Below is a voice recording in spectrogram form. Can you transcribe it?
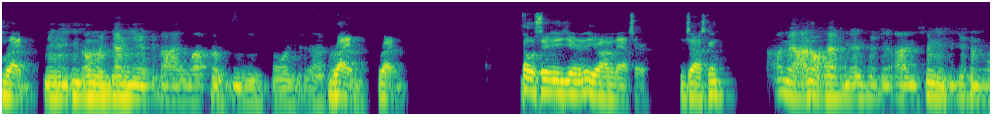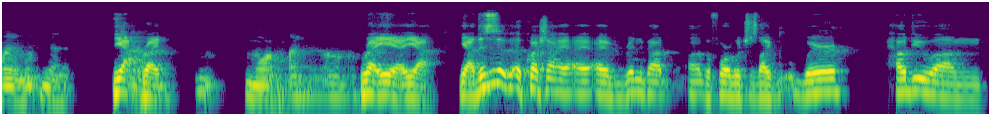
Right. I mean, it's only getting it by what was being born to that. Right. Right. Oh, so you you don't have an answer? You're just asking? I mean, I don't have an answer. I'm saying it's a different way of looking at it. Yeah. Right. Moral question. I don't know. Right. Yeah. Yeah. Yeah. This is a, a question I, I, I've written about uh, before, which is like where, how do, um,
